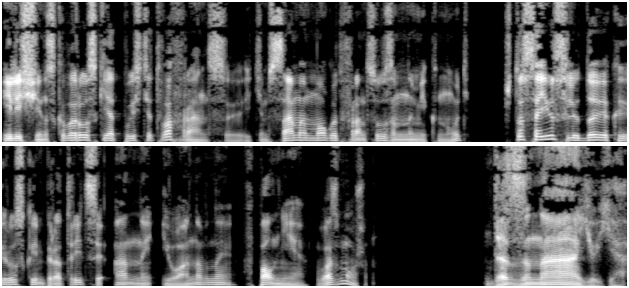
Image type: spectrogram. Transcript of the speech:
И Лещинского русские отпустят во Францию, и тем самым могут французам намекнуть, что союз Людовика и русской императрицы Анны Иоанновны вполне возможен. Да знаю я.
